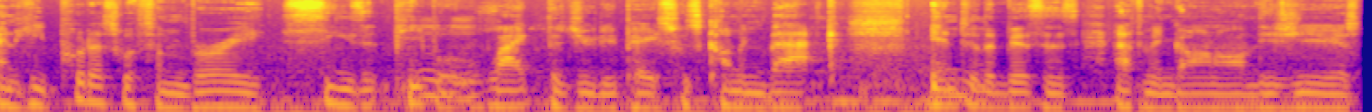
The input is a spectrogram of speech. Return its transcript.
and he put us with some very seasoned people, Mm-hmm. like the Judy Pace, who's coming back into the business after being gone all these years,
